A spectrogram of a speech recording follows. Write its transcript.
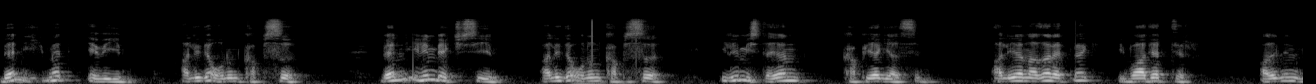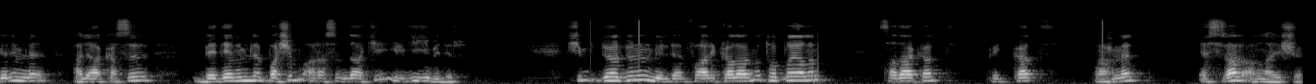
Ben hikmet eviyim. Ali de onun kapısı. Ben ilim bekçisiyim. Ali de onun kapısı. İlim isteyen kapıya gelsin. Ali'ye nazar etmek ibadettir. Ali'nin benimle alakası bedenimle başım arasındaki ilgi gibidir. Şimdi dördünün birden farikalarını toplayalım. Sadakat, rikkat, rahmet, esrar anlayışı,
